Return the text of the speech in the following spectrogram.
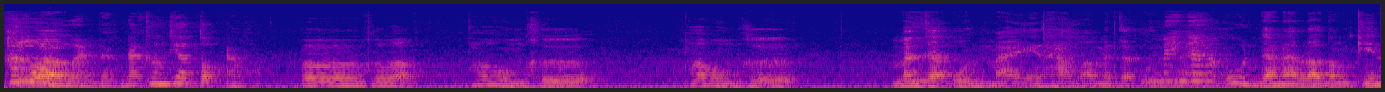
ผ้าคือห่แบมบเหมือนแบบนักท่องเที่ยวตกอับอะเออคือแบบผ้าห่มคือผ้าห่มคือ มันจะอุ่นไหมถามว่ามันจะอุ่นไหมไม่น่าอุ่นดังนั้นเราต้องกิน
